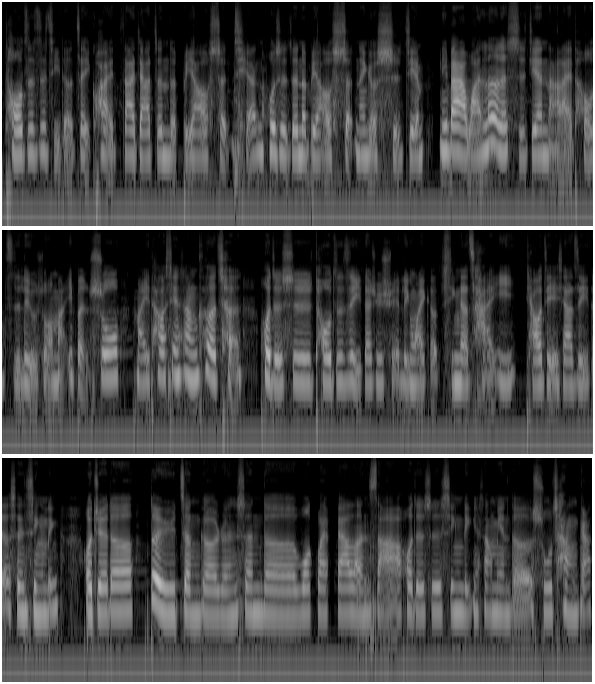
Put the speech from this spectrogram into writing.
投资自己的这一块，大家真的不要省钱，或是真的不要省那个时间。你把玩乐的时间拿来投资，例如说买一本书、买一套线上课程，或者是投资自己再去学另外一个新的才艺，调节一下自己的身心灵。我觉得对于整个人生的 work-life balance 啊，或者是心灵上面的舒畅感，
